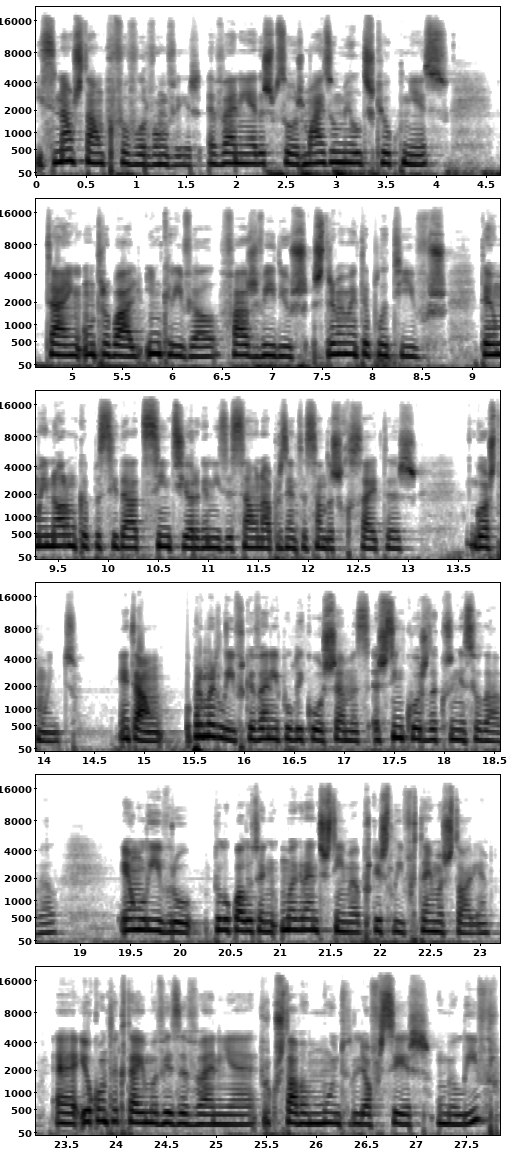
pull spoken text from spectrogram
e se não estão, por favor, vão ver. A Vânia é das pessoas mais humildes que eu conheço. Tem um trabalho incrível, faz vídeos extremamente apelativos, tem uma enorme capacidade de síntese e organização na apresentação das receitas. Gosto muito. Então, o primeiro livro que a Vânia publicou chama-se As 5 Cores da Cozinha Saudável é um livro pelo qual eu tenho uma grande estima, porque este livro tem uma história. Uh, eu contactei uma vez a Vânia porque gostava muito de lhe oferecer o meu livro,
